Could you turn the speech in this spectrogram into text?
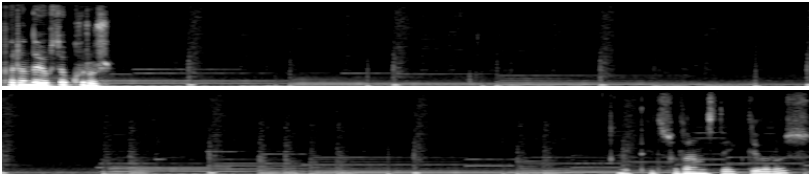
Fırında yoksa kurur. Sularımızı da ekliyoruz.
